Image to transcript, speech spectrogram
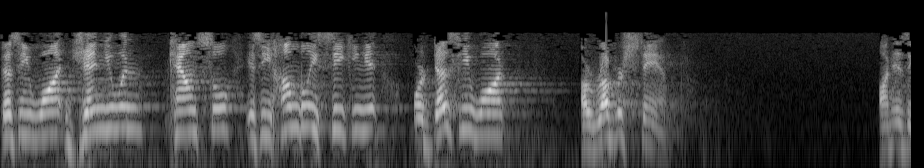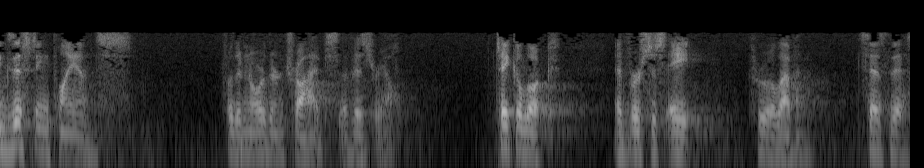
Does he want genuine counsel? Is he humbly seeking it? Or does he want a rubber stamp on his existing plans for the northern tribes of Israel? Take a look at verses 8 through 11. It says this.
